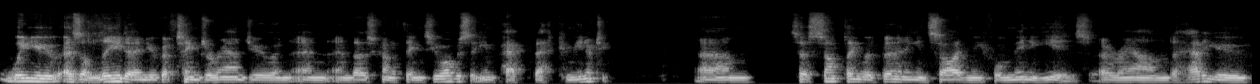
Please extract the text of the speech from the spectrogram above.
when you, as a leader, and you've got teams around you and, and, and those kind of things, you obviously impact that community. Um, so something was burning inside me for many years around how do you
